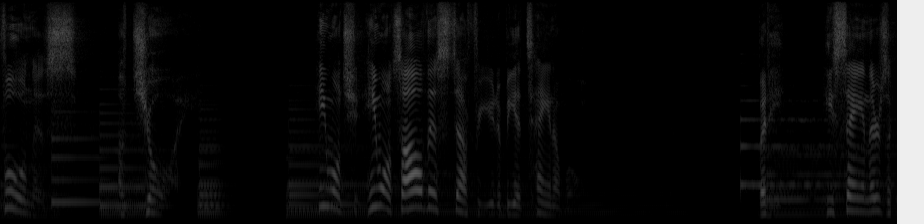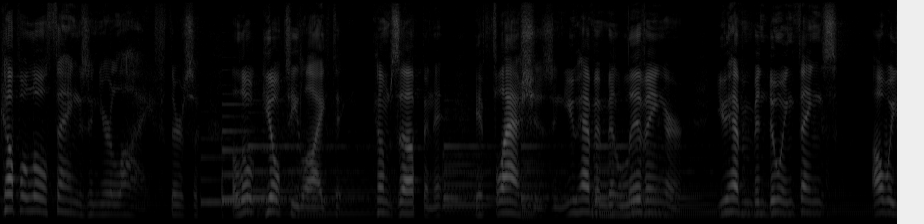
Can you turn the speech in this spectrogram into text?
fullness of joy. He wants you, he wants all this stuff for you to be attainable. But he, he's saying there's a couple little things in your life. There's a, a little guilty light that comes up and it, it flashes, and you haven't been living or you haven't been doing things always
